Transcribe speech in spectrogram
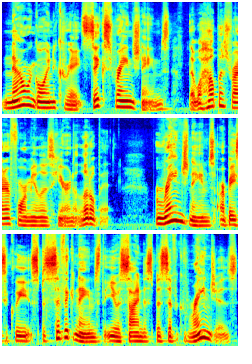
Now we're going to create six range names that will help us write our formulas here in a little bit. Range names are basically specific names that you assign to specific ranges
